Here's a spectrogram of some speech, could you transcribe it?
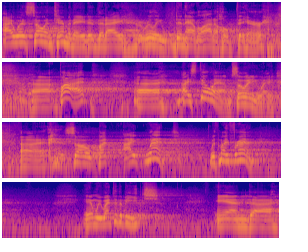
I was so intimidated that I really didn't have a lot of hope there. Uh, but uh, I still am. So, anyway, uh, so, but I went with my friend. And we went to the beach. And uh,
